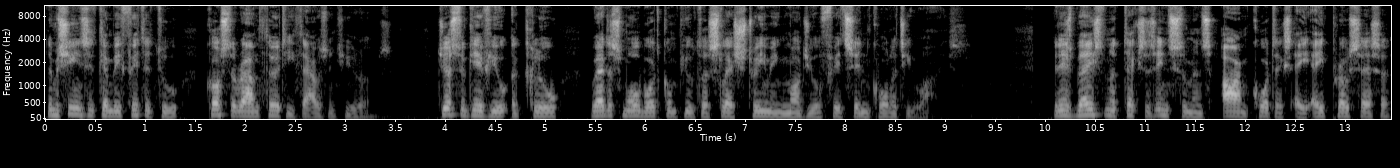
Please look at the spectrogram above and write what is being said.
The machines it can be fitted to cost around 30,000 euros. Just to give you a clue where the smallboard computer slash streaming module fits in quality wise. It is based on a Texas Instruments ARM Cortex-A8 processor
